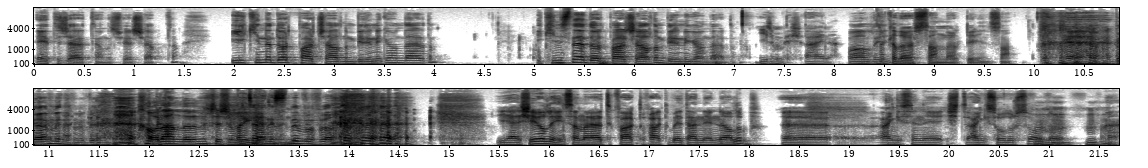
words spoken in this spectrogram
e-ticaretten alışveriş yaptım. İlkinde dört parça aldım birini gönderdim. İkincisine de dört parça aldım birini gönderdim. 25 aynen. Vallahi Ne kadar standart bir insan. beğenmedin mi beni? Oranların şaşıma Bir tanesi gitmedi. de bu falan. Ya şey oluyor insanlar artık farklı farklı bedenlerini alıp e, hangisini işte hangisi olursa onu hı hı. Heh,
